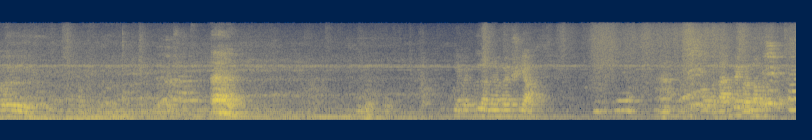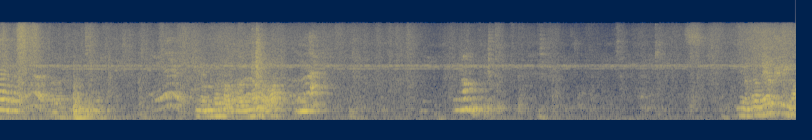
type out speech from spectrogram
ừ nhà phải cưa nhà phải xìa à rồi ta phải gọi nó nhà nó lẩu rồi nó lẩu nhà nó nếu xí nó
